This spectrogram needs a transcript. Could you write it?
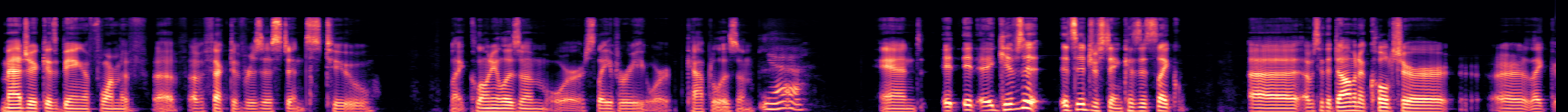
magic as being a form of, of, of effective resistance to like colonialism or slavery or capitalism. Yeah. And it, it, it gives it, it's interesting because it's like, uh, I would say the dominant culture or like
